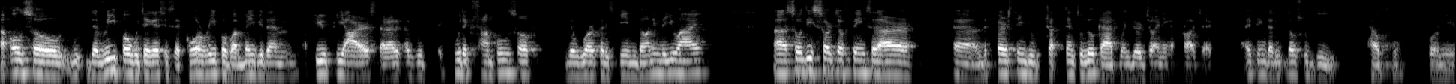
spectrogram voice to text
Uh, also, the repo, which I guess is the core repo, but maybe then a few PRs that are good good examples of the work that is being done in the UI. Uh, so these sort of things that are uh, the first thing you tr- tend to look at when you're joining a project. I think that those would be helpful for new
